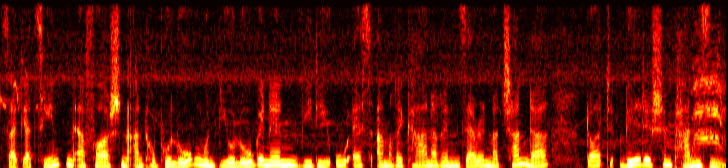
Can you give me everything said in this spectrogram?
Seit Jahrzehnten erforschen Anthropologen und Biologinnen wie die US-Amerikanerin Saren Machanda dort wilde Schimpansen,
